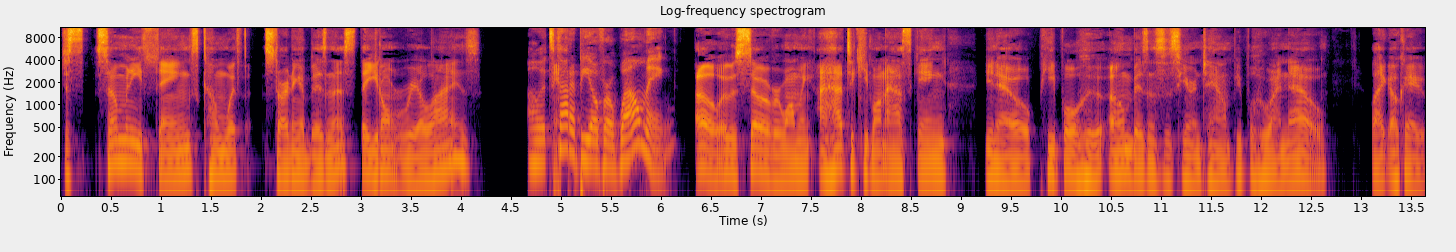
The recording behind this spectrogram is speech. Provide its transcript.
just so many things come with starting a business that you don't realize Oh, it's got to be overwhelming. oh, it was so overwhelming. I had to keep on asking, you know, people who own businesses here in town, people who I know, like, okay,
